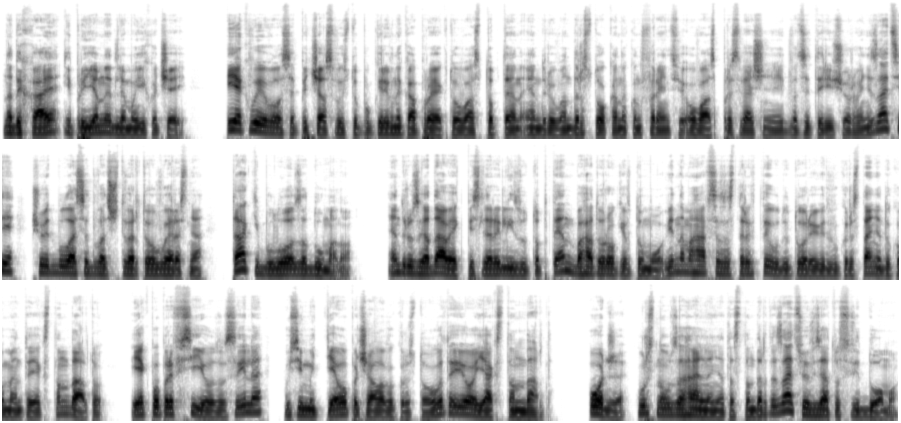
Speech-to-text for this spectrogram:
надихає і приємний для моїх очей. І як виявилося під час виступу керівника проєкту ОВАС Топ 10 Ендрю Вандерстока на конференції ОВАС присвяченій 20-річчю організації, що відбулася 24 вересня, так і було задумано. Ендрю згадав, як після релізу топ 10 багато років тому він намагався застерегти аудиторію від використання документа як стандарту, як, попри всі його зусилля, усі миттєво почали використовувати його як стандарт. Отже, курс на узагальнення та стандартизацію взято свідомо.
